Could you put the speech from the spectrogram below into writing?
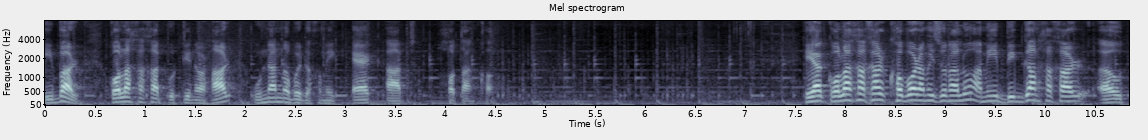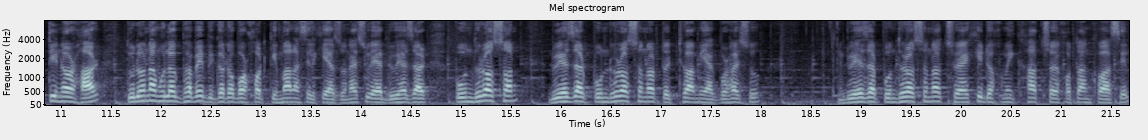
এইবাৰ কলা শাখাত উত্তীৰ্ণৰ হাৰ ঊনানব্বৈ দশমিক এক আঠ শতাংশ। এয়া কলা শাখাৰ খবৰ আমি জনালোঁ। আমি বিজ্ঞান শাখাৰ উত্তীৰ্ণৰ হাৰ তুলনামূলকভাৱে বিগত বৰ্ষত কিমান আছিল সেয়া জনাইছোঁ। এয়া দুহেজাৰ পোন্ধৰ চন দুহেজাৰ পোন্ধৰ চনৰ তথ্য আমি আগবঢ়াইছোঁ। দুহেজাৰ পোন্ধৰ চনত ছয়াশী দশমিক সাত ছয় শতাংশ আছিল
